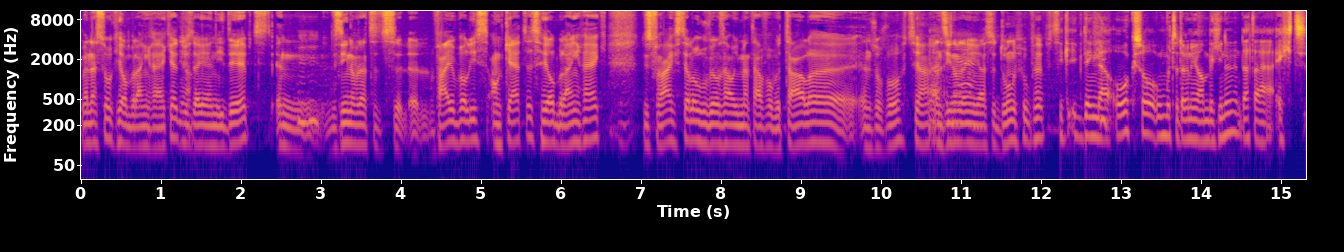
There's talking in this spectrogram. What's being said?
Maar dat is ook heel belangrijk. Hè? Dus dat je een idee hebt en mm zien of dat het uh, viable is. Enquête is heel belangrijk. Dus vragen stellen, hoeveel zou iemand daarvoor betalen enzovoort. Ja. En zien of je de juiste doelgroep hebt. Ik, ik denk dat ook zo, we moeten er nu aan beginnen, dat dat echt,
